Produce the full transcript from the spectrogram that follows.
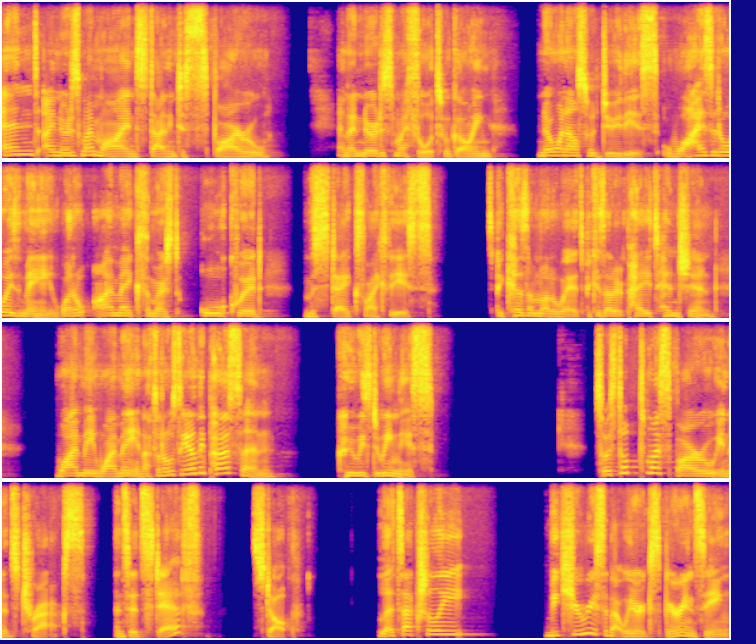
And I noticed my mind starting to spiral. And I noticed my thoughts were going, no one else would do this. Why is it always me? Why do I make the most awkward mistakes like this? It's because I'm not aware. It's because I don't pay attention. Why me? Why me? And I thought I was the only person who is doing this. So I stopped my spiral in its tracks and said, Steph, stop. Let's actually be curious about what you're experiencing.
